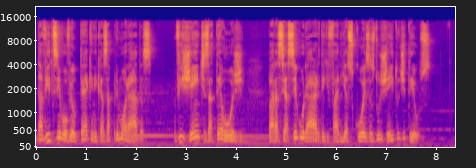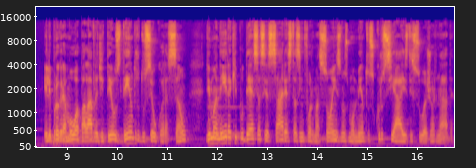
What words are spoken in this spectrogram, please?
Davi desenvolveu técnicas aprimoradas, vigentes até hoje, para se assegurar de que faria as coisas do jeito de Deus. Ele programou a palavra de Deus dentro do seu coração, de maneira que pudesse acessar estas informações nos momentos cruciais de sua jornada.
